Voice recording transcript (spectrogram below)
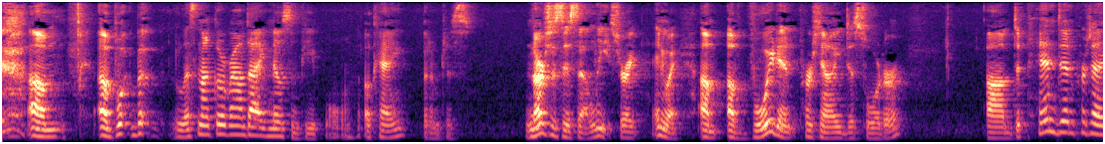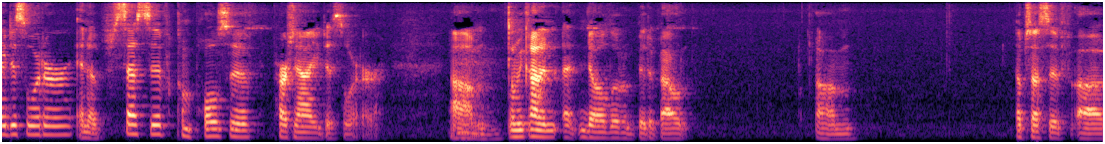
um, avo- but let's not go around diagnosing people, okay? But I'm just narcissist at least, right? Anyway, um, avoidant personality disorder, um, dependent personality disorder, and obsessive compulsive personality disorder. Um, And we kind of know a little bit about um, obsessive uh,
